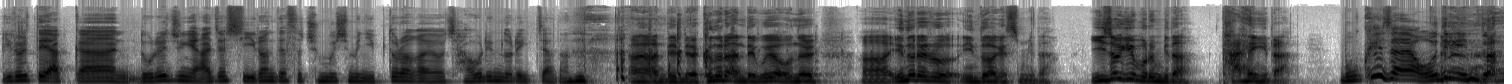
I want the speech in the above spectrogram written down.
이럴 때 약간 노래 중에 아저씨 이런 데서 주무시면 입 돌아가요. 자우림 노래 있지 않았나? 아, 안 됩니다. 그 노래 안 되고요. 오늘 아, 이 노래로 인도하겠습니다. 이적이 부릅니다. 다행이다. 목회자야 어딜 인도해?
